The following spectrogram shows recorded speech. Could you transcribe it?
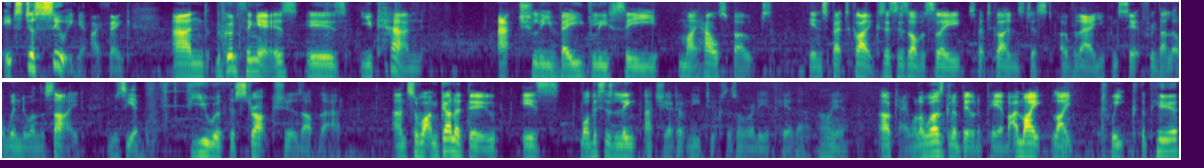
It's just suiting it, I think. And the good thing is, is you can, actually vaguely see my houseboat in Spectacle Island, because this is obviously, Spectacle Island's just over there, you can see it through that little window on the side. You can see a few of the structures up there. And so what I'm to do is, well this is linked, actually I don't need to because there's already a pier there. Oh yeah. Okay, well I was to build a pier, but I might like tweak the pier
